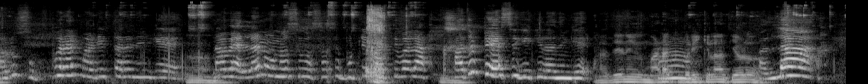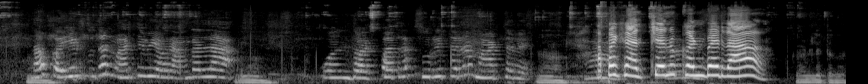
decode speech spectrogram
ಅವರು ಸೂಪರ್ ಆಗಿ ಮಾಡಿರ್ತಾರೆ ನಿಂಗೆ. ನಾವೆಲ್ಲ ಹೊಸ ಹೊಸ ಬುಟ್ಟಿ ಮಾಡ್ತೀವಲ್ಲ ಅದು ಟೇಸ್ಟ್ ಸಿಗಿಕ್ಕಿಲ್ಲ ನಿಂಗೆ. ಅದೇ ನೀವು ಮಾಡಕ್ ಬರೀಕಿಲ್ಲ ಅಂತ ಹೇಳು. ಅಲ್ಲ ನಾವು ಕೈ ಇಡ್ತದ ಮಾಡ್ತೀವಿ ಅವ್ರ ಹಂಗಲ್ಲ. ಒಂದ್ ದೊಡ್ಡ ಪಾತ್ರ ಸುರಿತಾರ ಮಾಡ್ತಾರೆ. ಅಪ್ಪ ಖರ್ಚನು ಕಣ್ಬೇಡ ಕಣ್ಲಿ ತಗೋ.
